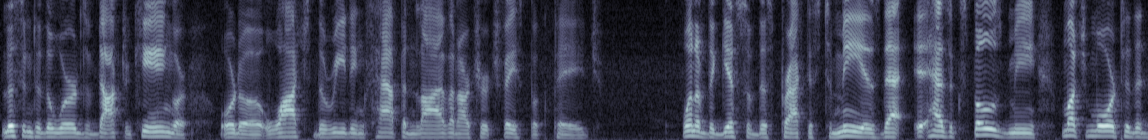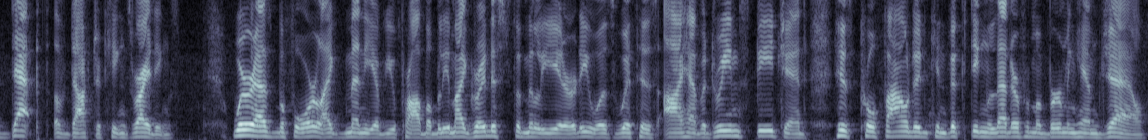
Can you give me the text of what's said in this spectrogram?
listen to the words of Dr. King or, or to watch the readings happen live on our church Facebook page. One of the gifts of this practice to me is that it has exposed me much more to the depth of Dr. King's writings. Whereas before, like many of you probably, my greatest familiarity was with his I Have a Dream speech and his profound and convicting letter from a Birmingham jail.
